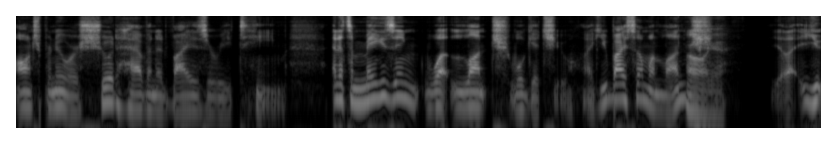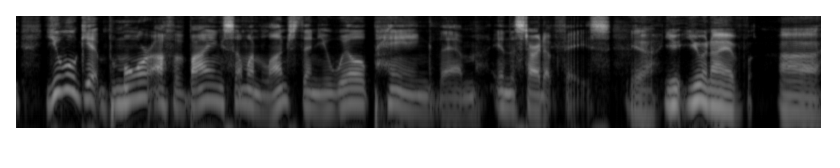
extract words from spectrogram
entrepreneur should have an advisory team. And it's amazing what lunch will get you. Like you buy someone lunch. Oh yeah you you will get more off of buying someone lunch than you will paying them in the startup phase. Yeah, you you and I have uh,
